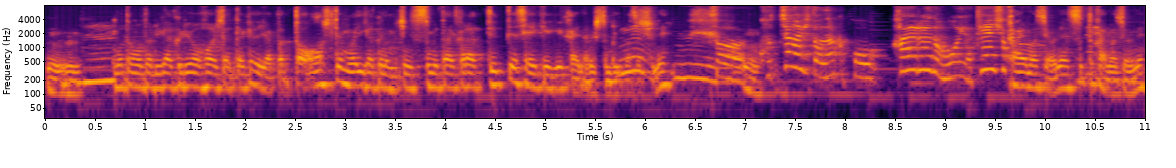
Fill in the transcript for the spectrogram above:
うん。うんうん。もともと理学療法士だったけどやっぱどうしても医学の道に進みたいからって言って整形外科になる人もいますしね、うん。そう、うん。こっちの人なんかこう変えるの多いよ。転職。変えますよね。すっと変えますよね、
